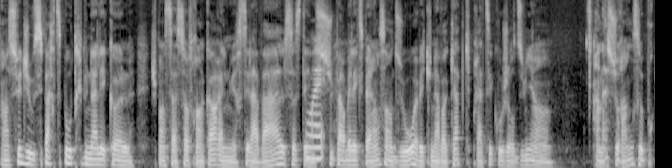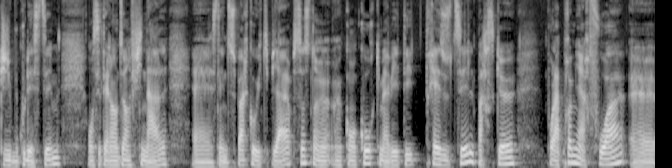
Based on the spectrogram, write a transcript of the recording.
ensuite, j'ai aussi participé au tribunal école. Je pense que ça s'offre encore à l'Université Laval. Ça, c'était une super belle expérience en duo avec une avocate qui pratique aujourd'hui en, en assurance, pour qui j'ai beaucoup d'estime. On s'était rendu en finale. Euh, c'était une super coéquipière. Puis ça, c'est un, un, concours qui m'avait été très utile parce que pour la première fois, euh,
